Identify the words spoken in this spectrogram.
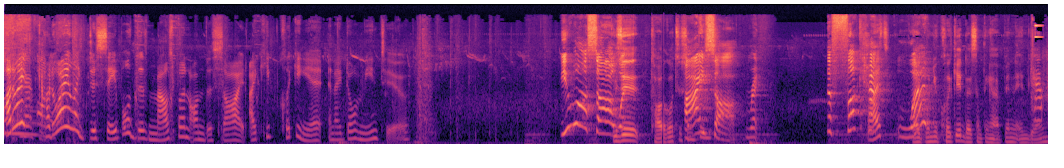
How do I how do I like disable this mouse button on the side? I keep clicking it and I don't mean to. You all saw Is what it toggle to something? I saw, right? The fuck? Ha- what? Like when you click it, does something happen in game?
